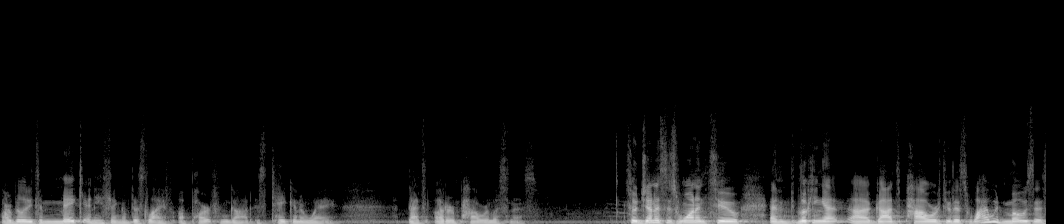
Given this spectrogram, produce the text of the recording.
Our ability to make anything of this life apart from God is taken away. That's utter powerlessness. So, Genesis 1 and 2, and looking at uh, God's power through this, why would Moses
